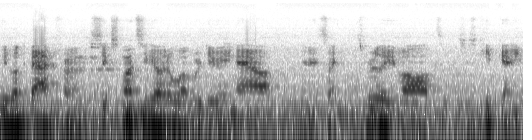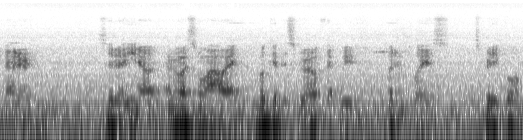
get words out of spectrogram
we look back from six months ago to what we're doing now, and it's like it's really evolved. Just keep getting better so that you know every once in a while I look at this growth that we've put in place. It's pretty cool.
